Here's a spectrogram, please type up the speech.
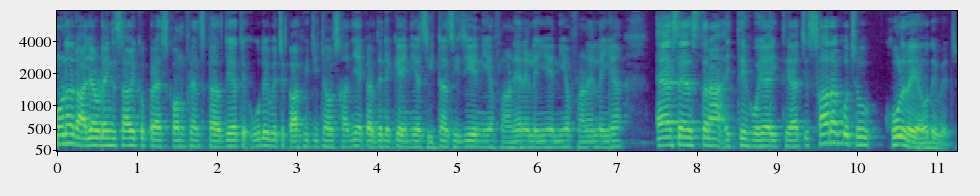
ਹੁਣ ਰਾਜਾ ਵੜਿੰਗ ਸਾਹਿਬ ਇੱਕ ਪ੍ਰੈਸ ਕਾਨਫਰੰਸ ਕਰਦੇ ਆ ਤੇ ਉਹਦੇ ਵਿੱਚ ਕਾਫੀ ਚੀਜ਼ਾਂ ਉਹ ਸਾਂਝੀਆਂ ਕਰਦੇ ਨੇ ਕਿ ਇੰਨੀਆਂ ਸੀਟਾਂ ਸੀ ਜੀ ਇੰਨੀਆਂ ਫਲਾਣਿਆਂ ਨੇ ਲਈਆਂ ਇੰਨੀਆਂ ਫਲਾਣਿਆਂ ਨੇ ਲਈਆਂ। ਐਸ ਐਸ ਤਰ੍ਹਾਂ ਇੱਥੇ ਹੋਇਆ ਇੱਥੇ ਅੱਜ ਸਾਰਾ ਕੁਝ ਖੋਲ ਰਿਹਾ ਉਹਦੇ ਵਿੱਚ।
